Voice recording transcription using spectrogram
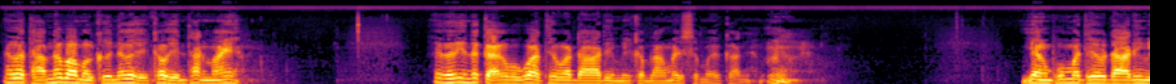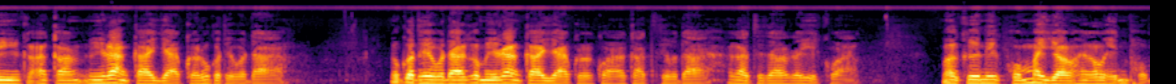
แล้วก็ถามนะว่าเมื่อคืนนั้นก็เห็นเขาเห็นท่านไหมท่านอินทกะก็บอกว่าเทวดานี่มีกำลังไม่เสมอกัน อย่างภูมิเทวดานี่มีอาการมีร่างกายหยาบกว่าลูกเทวดาลูกเทวดาก็มีร่างกายหยาบกว่าอากาศเทวดา อากาศเทวดาละเอียดกว่า เมื่อคืนนี้ผมไม่ยอมให้เขาเห็นผม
